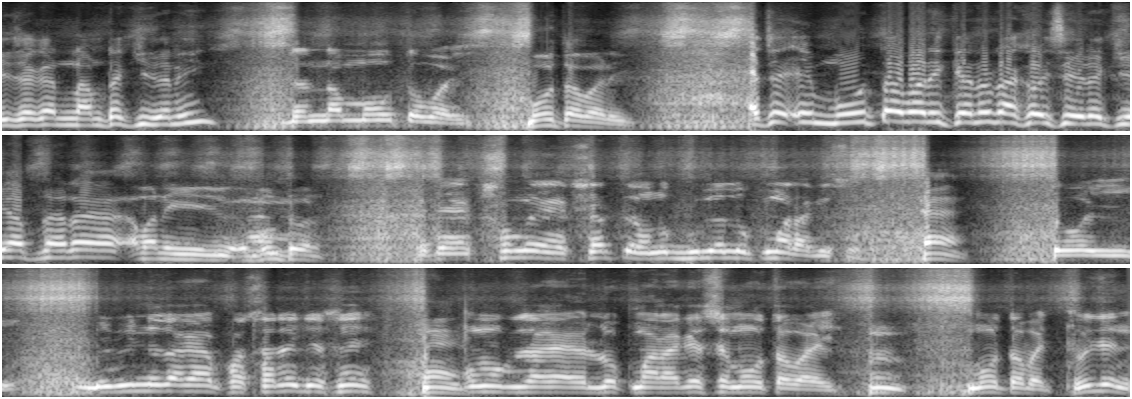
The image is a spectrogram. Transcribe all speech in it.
এই জায়গার নামটা কি জানি? এটার নাম মৌতবাড়ি। মৌতাবাড়ি। আচ্ছা এই মৌতাবাড়ি কেন রাখা হয়েছে? এটা কি আপনারা মানে বলতে পারেন? এটা একসময় একসাথে অনেকগুলো লোক মারা গেছে। হ্যাঁ। তো ওই বিভিন্ন জায়গায় ফসারে গেছে হ্যাঁ। অমুক জায়গায় লোক মারা গেছে মৌতাবাড়ি। মৌতাবাড়ি বুঝলেন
